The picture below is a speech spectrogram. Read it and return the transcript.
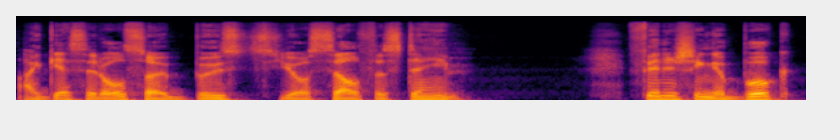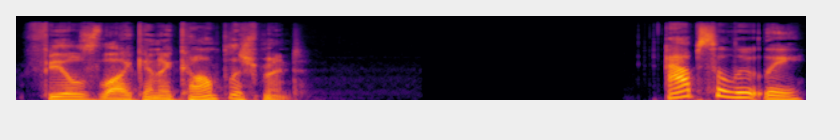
I guess it also boosts your self esteem. Finishing a book feels like an accomplishment. Absolutely.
